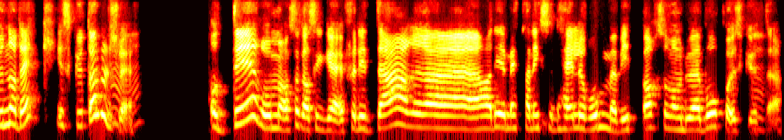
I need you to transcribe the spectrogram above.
under dekk i skuta plutselig. Mhm. Og det rommet er også ganske gøy, fordi der uh, har de en mekanikk som hele rommet vipper som om du er bord på en skute.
